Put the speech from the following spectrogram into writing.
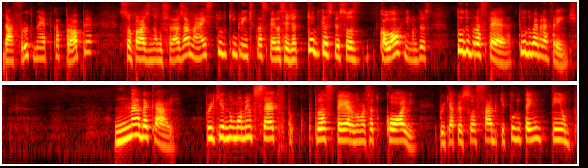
dá fruto na época própria, falar de não mostrar jamais, tudo que empreende prospera. Ou seja, tudo que as pessoas colocam em nome de Deus, tudo prospera, tudo vai para frente nada cai. Porque no momento certo prospera, no momento certo colhe. Porque a pessoa sabe que tudo tem um tempo.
